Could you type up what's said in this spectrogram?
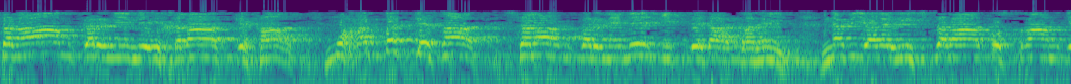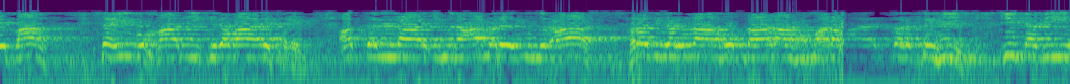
سلام کرنے میں اخلاص کے ساتھ، محبت کے ساتھ سلام کرنے میں ابتدا کریں۔ نبی علیہ السلاط اسلام کے پاس صحیح بخاری کی روایت ہے۔ عبداللہ ابن عمر بن رضی اللہ تعالیٰ ہمارا کرتے ہیں کہ نبی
